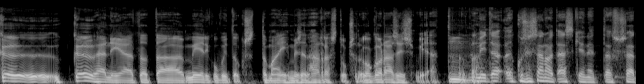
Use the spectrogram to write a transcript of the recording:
köy, köyhän ja tota, mielikuvituksettoman ihmisen harrastuksena, koko rasismia. Että, tota, Mitä, kun sä sanoit äsken, että kun sä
